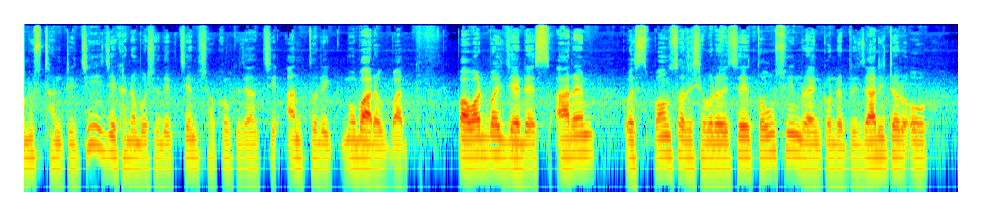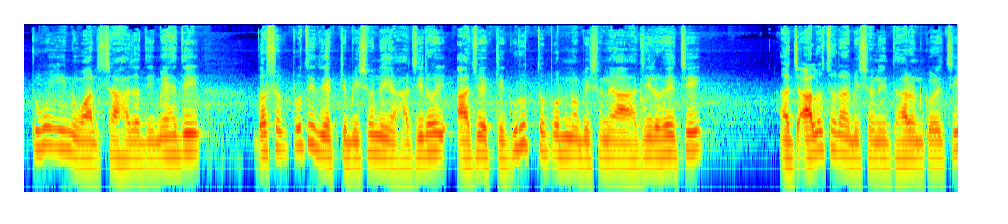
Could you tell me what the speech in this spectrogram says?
অনুষ্ঠানটি যে যেখানে বসে দেখছেন সকলকে জানাচ্ছি আন্তরিক মোবারকবাদ। Powered by Z S R M co sponsor হিসেবে রয়েছে তৌসিন র্যাঙ্কন রেফ্রিজারেটর ও two in one Shahzadi Mehedi. দর্শক, প্রতিদিন একটি বিষয় নিয়ে হাজির হই, আজও একটি গুরুত্বপূর্ণ বিষয় নিয়ে হাজির হয়েছি। আজ আলোচনার বিষয় নির্ধারণ করেছি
